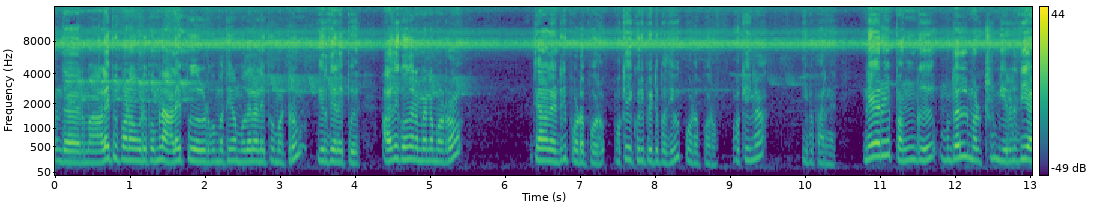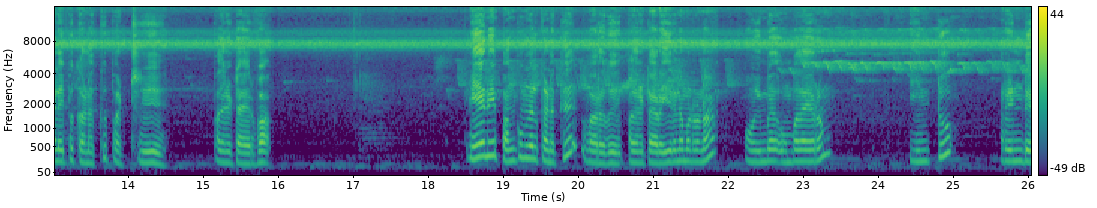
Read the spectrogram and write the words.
அந்த நம்ம அழைப்பு பணம் விடுப்போம்ல அழைப்பு விடுப்போம் பார்த்திங்கன்னா முதல் அழைப்பு மற்றும் இறுதி அழைப்பு. அதுக்கு வந்து நம்ம என்ன பண்ணுறோம் ஜேனல் என்ட்ரி போட போகிறோம் ஓகே? குறிப்பீட்டு பதிவு போட போகிறோம் ஓகேங்களா? இப்போ பாருங்கள் நேரே பங்கு முதல் மற்றும் இறுதி அழைப்பு கணக்கு பற்று. பதினெட்டாயிரரூபா நேரே பங்கு முதல் கணக்கு வரவு. பதினெட்டாயிரம். இதில் என்ன பண்ணுறோன்னா ஒம்ப ஒன்பதாயிரம் இன்ட்டு ரெண்டு.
